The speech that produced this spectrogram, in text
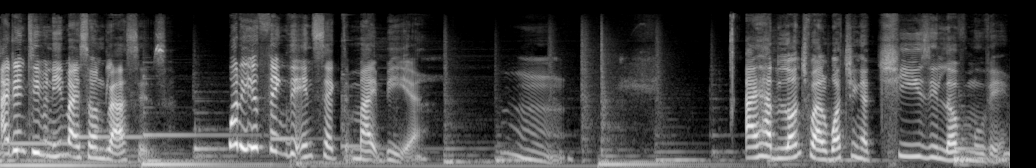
I didn't even need my sunglasses. What do you think the insect might be? Hmm. I had lunch while watching a cheesy love movie,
